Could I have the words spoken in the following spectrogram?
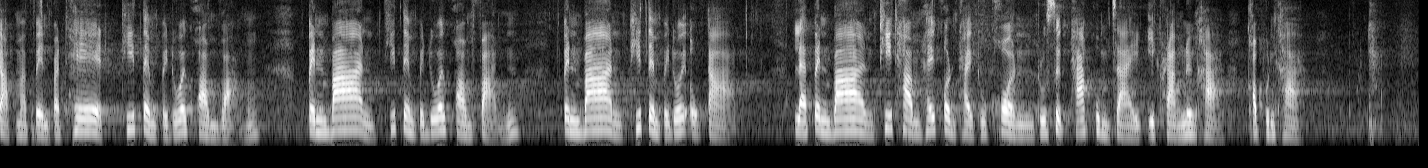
กลับมาเป็นประเทศที่เต็มไปด้วยความหวัง เป็นบ้านที่เต็มไปด้วยความฝัน เป็นบ้านที่เต็มไปด้วยโอกาส และเป็นบ้านที่ทำให้คนไทยทุกคนรู้สึกภาคภูมิใจอีกครั้งหนึ่งค่ะ ขอบคุณค่ะ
